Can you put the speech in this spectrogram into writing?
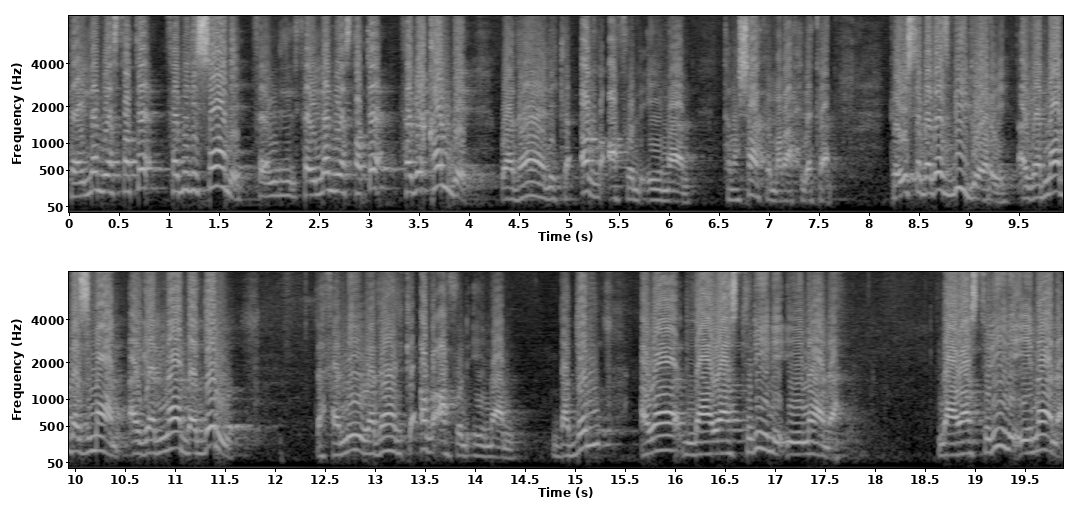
فإن لم يستطع فبلسانه فإن, فإن لم يستطع فبقلبه وذلك أضعف الإيمان تمشاك مراحل كان پێویستە بەدەست بیگۆڕی ئەگەرنا بە زمان ئەگەرنا بە دڵ دەفەرمی وەذلکە ئەضعف الئیمان بە دڵ ئەوە لاواسترینی ئیمانە لاواسترینی ئیمانە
